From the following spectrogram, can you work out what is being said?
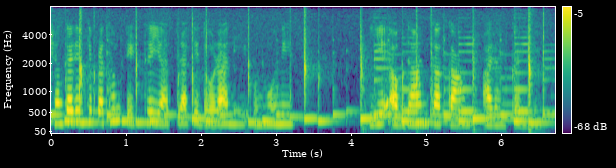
शंकर शंकरदेव के प्रथम तीर्थ यात्रा के दौरान ही उन्होंने ये अवदान का काम आरंभ कर लिया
